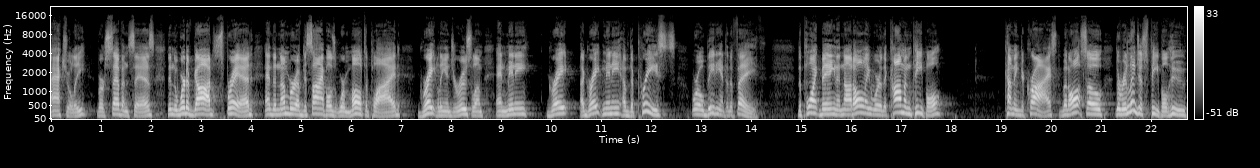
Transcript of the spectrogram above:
Actually, verse 7 says, Then the word of God spread, and the number of disciples were multiplied greatly in Jerusalem, and many great a great many of the priests were obedient to the faith. The point being that not only were the common people coming to Christ, but also the religious people who,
